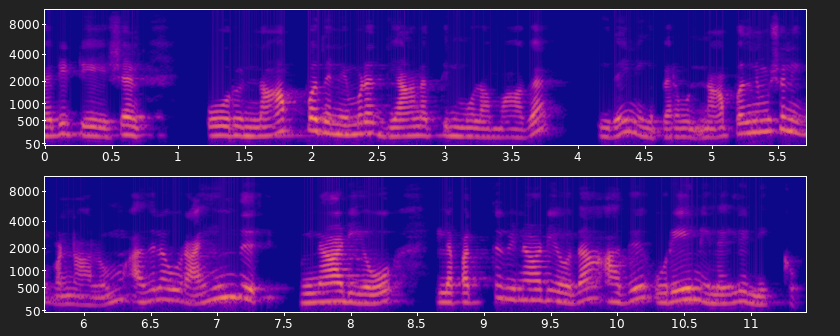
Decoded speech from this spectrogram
மெடிடேஷன் ஒரு நாற்பது நிமிட தியானத்தின் மூலமாக இதை நீங்கள் பெற முடியும். நாற்பது நிமிஷம் நீங்கள் பண்ணாலும் அதில் ஒரு ஐந்து வினாடியோ இல்லை பத்து வினாடியோ தான் அது ஒரே நிலையில் நிற்கும்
